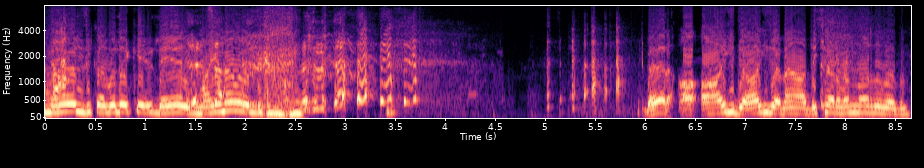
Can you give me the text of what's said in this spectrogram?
ne öldük amına koyayım? Neye? Mayına mı öldük? Beyler A, A gidiyor A gidiyor ben A'daki arabanın orada doğdum.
